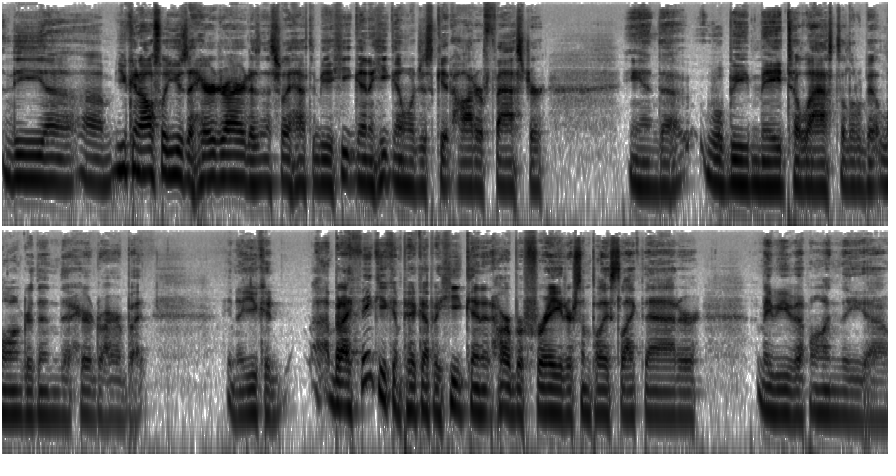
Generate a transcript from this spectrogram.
The uh, um, you can also use a hair dryer. It doesn't necessarily have to be a heat gun. A heat gun will just get hotter faster, and uh, will be made to last a little bit longer than the hair dryer. But you know, you could uh, but I think you can pick up a heat gun at Harbor Freight or someplace like that, or maybe even up on the, uh,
